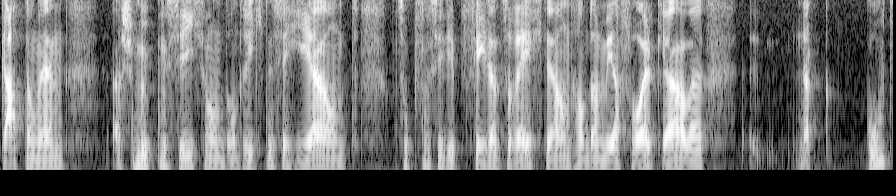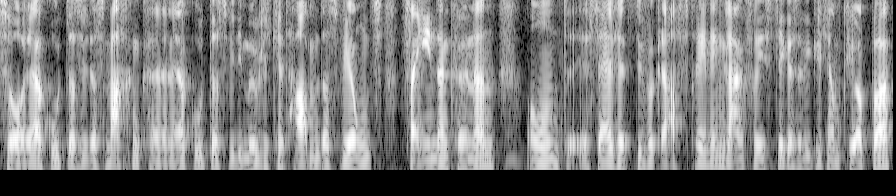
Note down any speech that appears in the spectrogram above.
Gattungen äh, schmücken sich und, und richten sie her und zupfen sie die Federn zurecht ja, und haben dann mehr Erfolg. Ja, aber äh, na, gut so, ja, gut, dass wir das machen können, ja, gut, dass wir die Möglichkeit haben, dass wir uns verändern können und sei es jetzt über Krafttraining langfristig, also wirklich am Körper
